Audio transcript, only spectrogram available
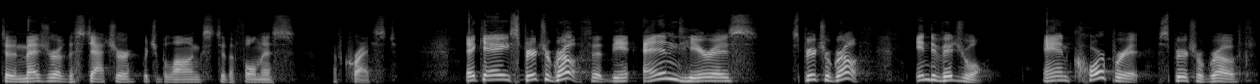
to the measure of the stature which belongs to the fullness of Christ aka spiritual growth. The end here is spiritual growth. Individual and corporate spiritual growth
